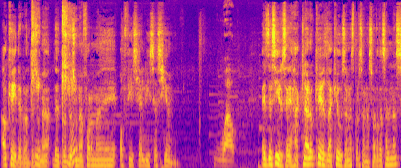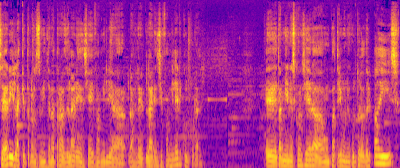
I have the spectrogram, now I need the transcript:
Ok, de pronto, es una, de pronto ¿Qué? es una forma de oficialización. Wow. Es decir, se deja claro que es la que usan las personas sordas al nacer y la que transmiten a través de la herencia, y familiar, la, herencia familiar y cultural. Eh, también es considerada un patrimonio cultural del país.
